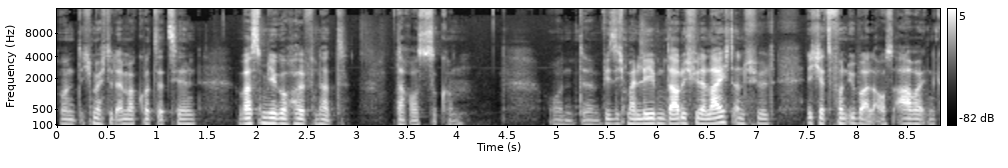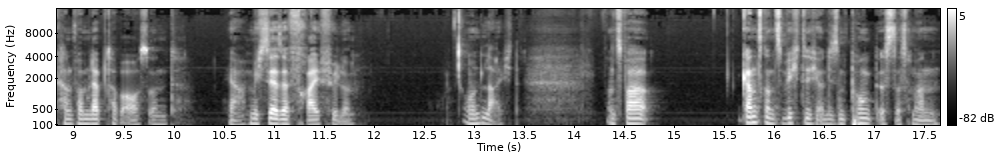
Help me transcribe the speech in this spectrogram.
Und ich möchte dir einmal kurz erzählen, was mir geholfen hat, da rauszukommen. Und äh, wie sich mein Leben dadurch wieder leicht anfühlt, ich jetzt von überall aus arbeiten kann, vom Laptop aus und ja, mich sehr, sehr frei fühle und leicht. Und zwar ganz, ganz wichtig an diesem Punkt ist, dass man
